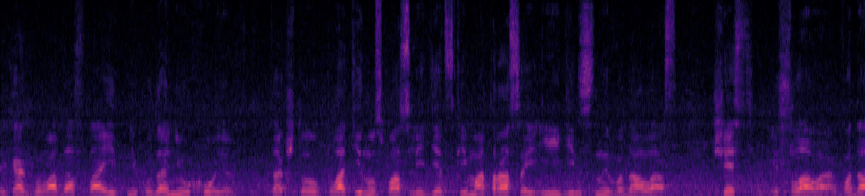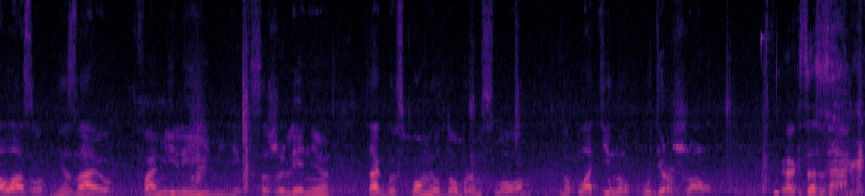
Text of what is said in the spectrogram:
и как бы вода стоит, никуда не уходит. Так что плотину спасли детские матрасы и единственный водолаз. Честь и слава водолазу. Не знаю фамилии, имени, к сожалению, так бы вспомнил добрым словом. Но плотину удержал. Как-то так.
